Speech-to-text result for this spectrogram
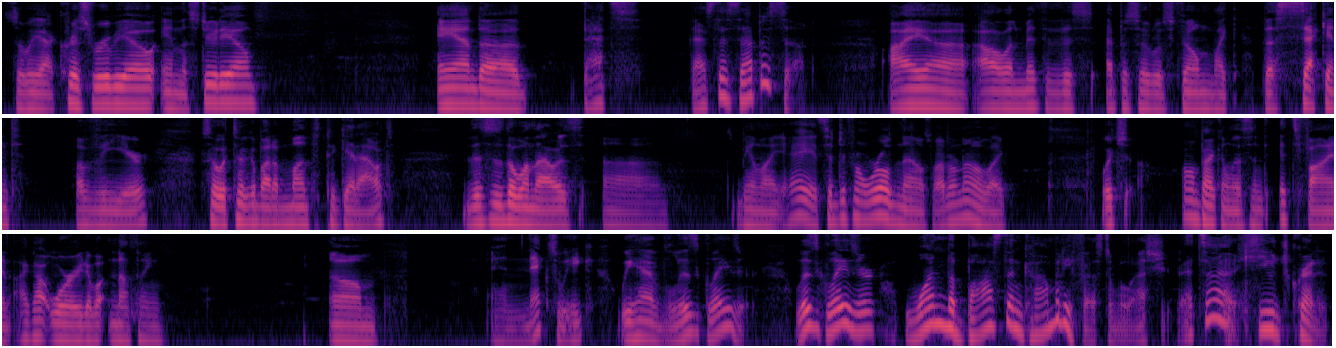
So we got Chris Rubio in the studio, and uh, that's that's this episode. I uh, I'll admit that this episode was filmed like the second of the year, so it took about a month to get out. This is the one that I was uh, being like, hey, it's a different world now, so I don't know, like, which I went back and listened. It's fine. I got worried about nothing. Um, and next week we have Liz Glazer. Liz Glazer won the Boston Comedy Festival last year. That's a huge credit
